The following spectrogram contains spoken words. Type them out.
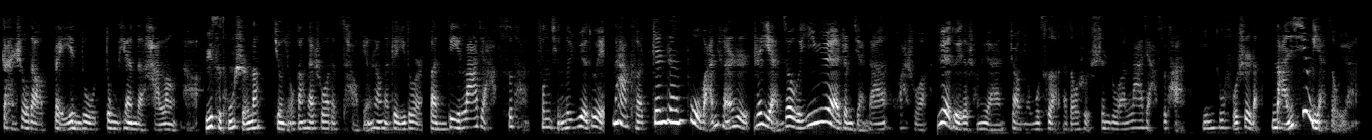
感受到北印度冬天的寒冷的。与此同时呢，就牛刚才说的草坪上的这一对本地拉贾斯坦风情的乐队，那可真真不完全是只演奏个音乐这么简单。话说，乐队的成员照牛目测，那都是身着拉贾斯坦民族服饰的男性演奏员。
